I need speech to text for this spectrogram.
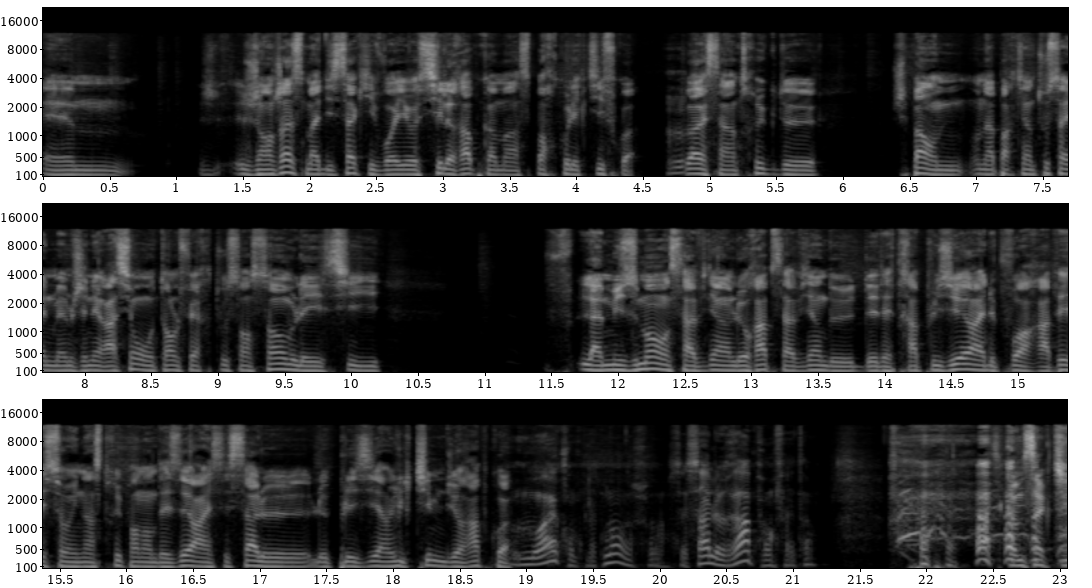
euh, Jean Jass m'a dit ça qu'il voyait aussi le rap comme un sport collectif, quoi. Mm. Tu vois, c'est un truc de, je sais pas, on, on appartient tous à une même génération, autant le faire tous ensemble. Et si l'amusement, ça vient, le rap, ça vient de de- d'être à plusieurs et de pouvoir rapper sur une instru pendant des heures. Et c'est ça le, le plaisir ultime du rap, quoi. Ouais, complètement. C'est ça le rap en fait. hein. C'est comme ça que tu.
